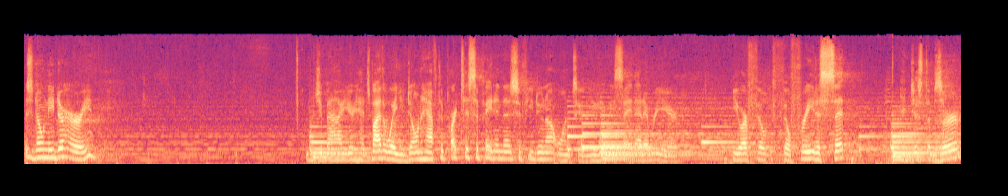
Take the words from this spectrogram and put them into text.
There's no need to hurry. Would you bow your heads? By the way, you don't have to participate in this if you do not want to. You hear me say that every year. You are feel, feel free to sit and just observe.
